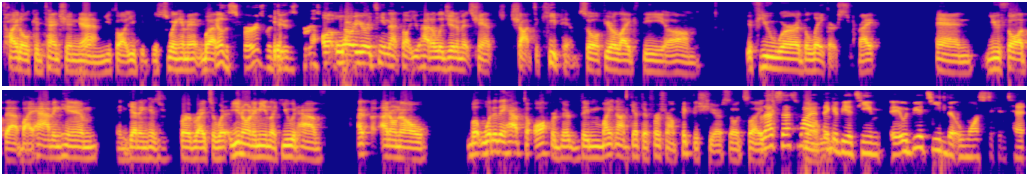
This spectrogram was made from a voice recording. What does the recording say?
title contention Yeah. and you thought you could just swing him in, but You know the Spurs would If- do the Spurs. or, or you're a team that thought you had a legitimate chance, shot to keep him. So if you're like the, um, if you were the Lakers, right, and you thought that by having him and getting his bird rights or whatever, you know what I mean, like you would have, I, I don't know, but what do they have to offer? They they might not get their first round pick this year, so it's like that's that's why you I think it'd be a team. It would be a team that wants to contend.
